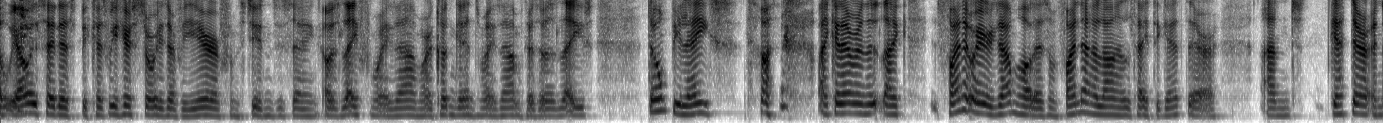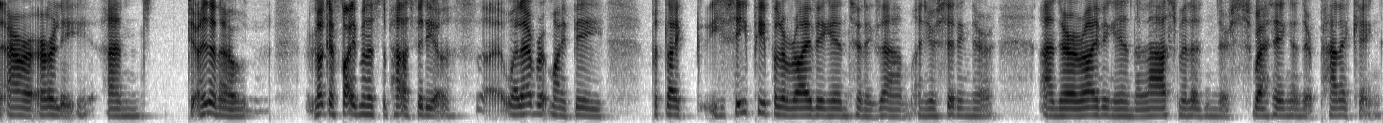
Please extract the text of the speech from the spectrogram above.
we always say this because we hear stories every year from students who saying, "I was late for my exam," or "I couldn't get into my exam because I was late." Don't be late. I can never like find out where your exam hall is and find out how long it'll take to get there, and get there an hour early and I don't know, look at five minutes to pass videos, uh, whatever it might be. But like you see people arriving into an exam and you're sitting there and they're arriving in the last minute and they're sweating and they're panicking.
